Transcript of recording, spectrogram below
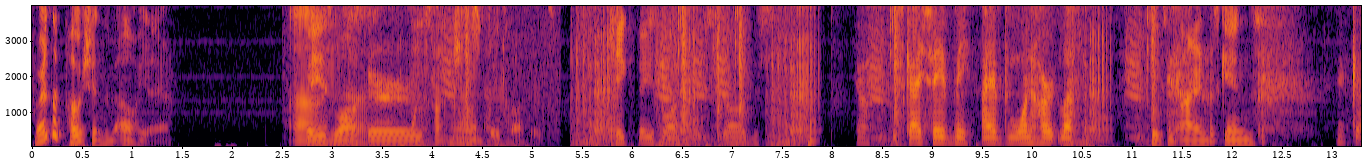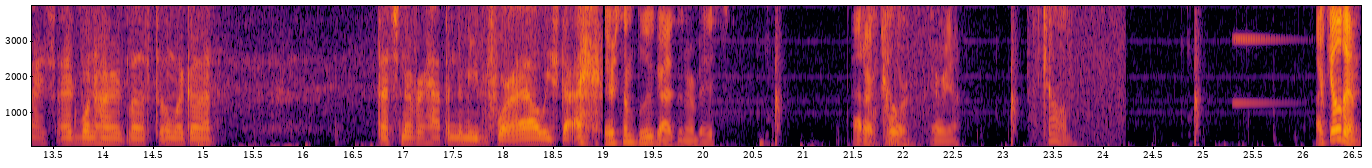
Where are the potions? Oh, here they are. Uh, Phase uh, walkers. one of the I front want chests, I phase walkers. Take face walkers, drugs. Yo, this guy saved me. I have one heart left. Take some iron skins. Guys, I had one heart left. Oh my god. That's never happened to me before. I always die. There's some blue guys in our base. At our Oh, cool. core area. Kill him. I killed him.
